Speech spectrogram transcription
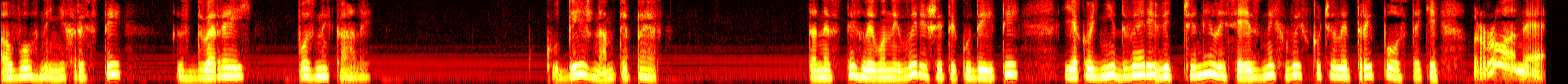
вогнені хрести з дверей позникали. Куди ж нам тепер? Та не встигли вони вирішити, куди йти, як одні двері відчинилися, і з них вискочили три постаті. Роне.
